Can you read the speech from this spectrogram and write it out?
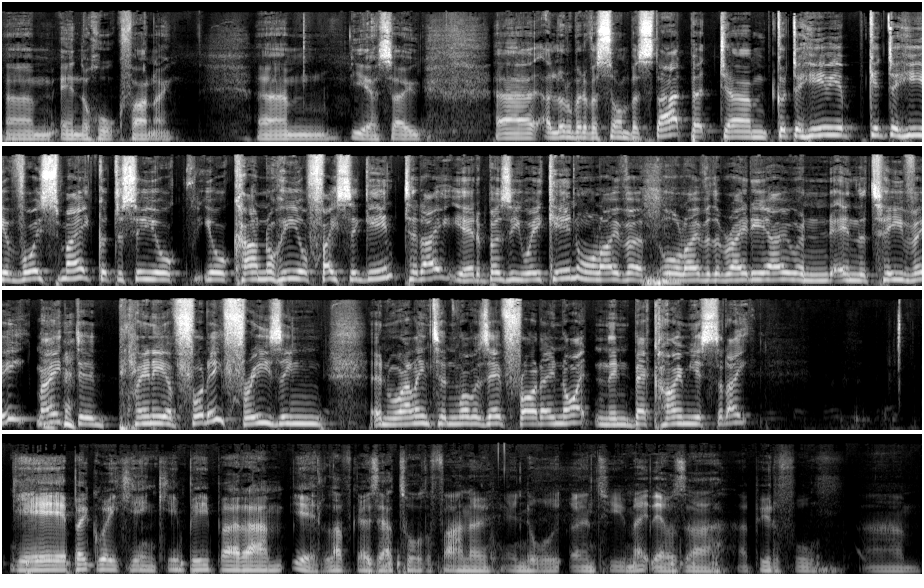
Mm. um, and the Hawke whānau. Um, yeah, so uh, a little bit of a somber start, but um, good to hear you. Good to hear your voice, mate. Good to see your your kanohi, your face again today. You had a busy weekend, all over all over the radio and, and the TV, mate. Did plenty of footy, freezing in Wellington. What was that Friday night, and then back home yesterday. Yeah, big weekend, Kempi. But um, yeah, love goes out to all the whānau and, all, and to you, mate. That was a, a beautiful um,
